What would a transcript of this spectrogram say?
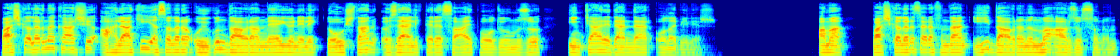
Başkalarına karşı ahlaki yasalara uygun davranmaya yönelik doğuştan özelliklere sahip olduğumuzu inkar edenler olabilir. Ama başkaları tarafından iyi davranılma arzusunun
